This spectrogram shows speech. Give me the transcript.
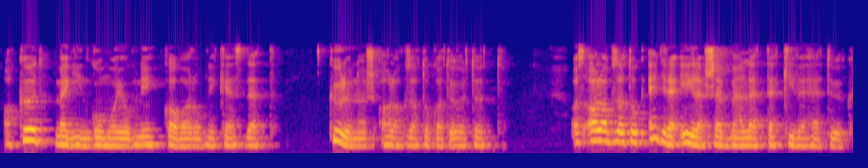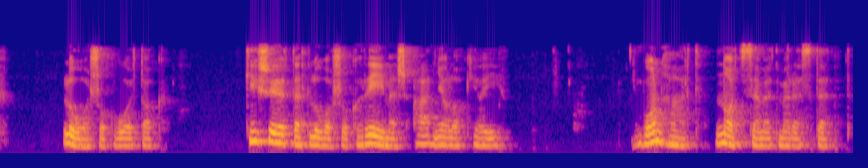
A köd megint gomolyogni, kavarogni kezdett különös alakzatokat öltött. Az alakzatok egyre élesebben lettek kivehetők. Lovasok voltak. Kísértett lovasok rémes árnyalakjai. Bonhárt nagy szemet meresztett.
